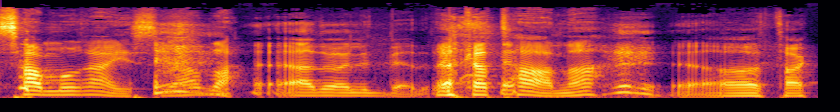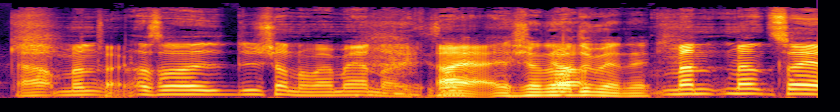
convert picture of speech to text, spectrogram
Samuraisverd, da. Ja, det var litt bedre. Katana. Ja, takk. Ja, men Takk. altså, du skjønner hva jeg mener, ikke sant? ja, jeg skjønner Ja. hva du mener. Men, men så er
